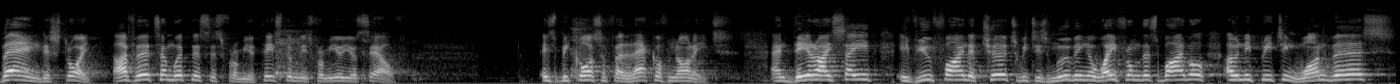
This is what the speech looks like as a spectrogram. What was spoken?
bang, destroyed. I've heard some witnesses from you, testimonies from you yourself. It's because of a lack of knowledge. And dare I say it, if you find a church which is moving away from this Bible, only preaching one verse,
